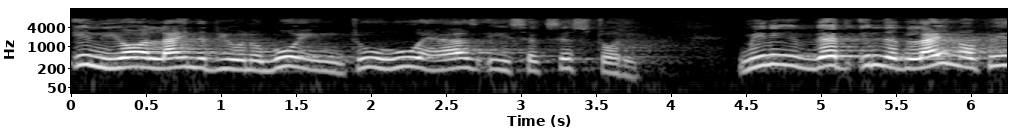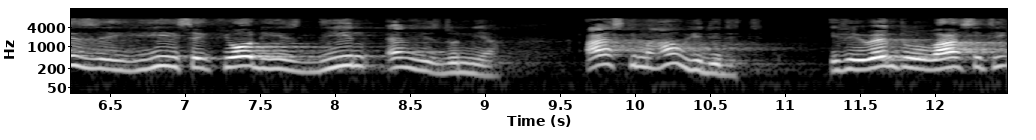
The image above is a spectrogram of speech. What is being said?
in your line that you want to go into who has a success story. Meaning that in that line of his, he secured his deen and his dunya. Ask him how he did it. If he went to varsity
